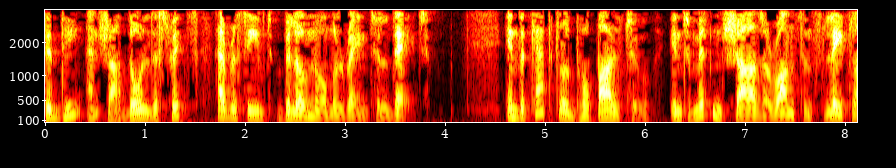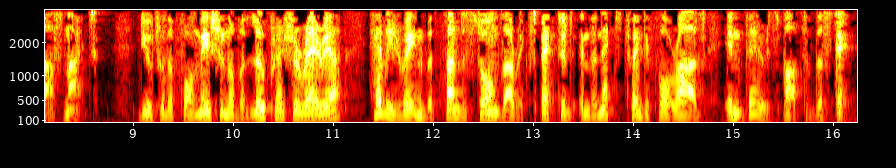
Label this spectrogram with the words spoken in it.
Sidhi and Shahdol districts have received below normal rain till date. In the capital Bhopal too, intermittent showers are on since late last night. Due to the formation of a low pressure area, heavy rain with thunderstorms are expected in the next 24 hours in various parts of the state.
